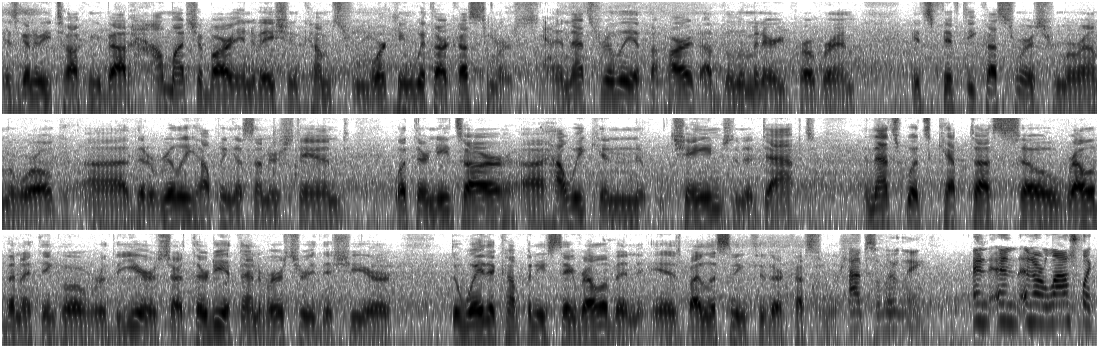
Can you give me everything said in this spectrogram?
is going to be talking about how much of our innovation comes from working with our customers. Yeah. And that's really at the heart of the Luminary program. It's 50 customers from around the world uh, that are really helping us understand what their needs are, uh, how we can change and adapt. And that's what's kept us so relevant, I think, over the years. Our 30th anniversary this year, the way that companies stay relevant is by listening to their customers. Absolutely. And, and, and our last like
